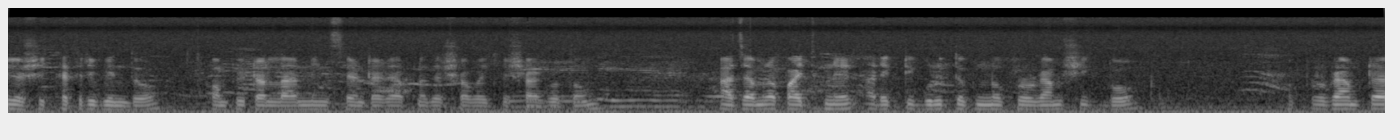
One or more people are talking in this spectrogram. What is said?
সুপ্রিয় শিক্ষার্থীবৃন্দ কম্পিউটার লার্নিং সেন্টারে আপনাদের সবাইকে স্বাগতম। আজ আমরা পাইথনের আরেকটি গুরুত্বপূর্ণ প্রোগ্রাম শিখব। প্রোগ্রামটা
